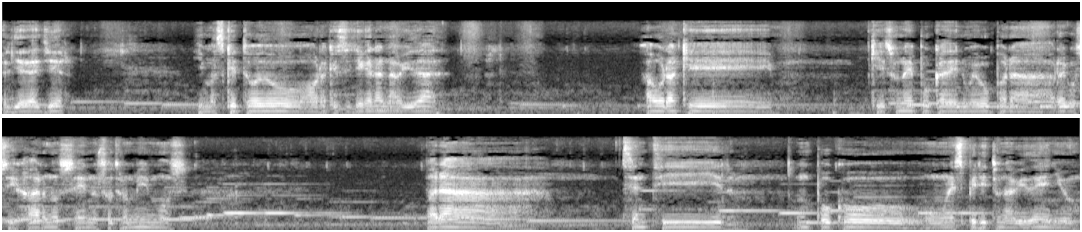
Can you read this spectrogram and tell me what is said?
el día de ayer. Y más que todo, ahora que se llega la Navidad, ahora que, que es una época de nuevo para regocijarnos en nosotros mismos, para sentir un poco un espíritu navideño,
